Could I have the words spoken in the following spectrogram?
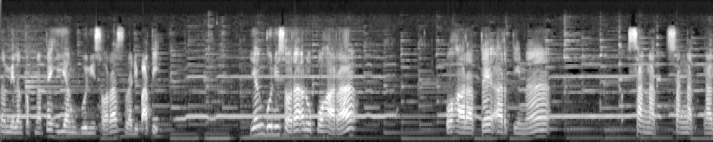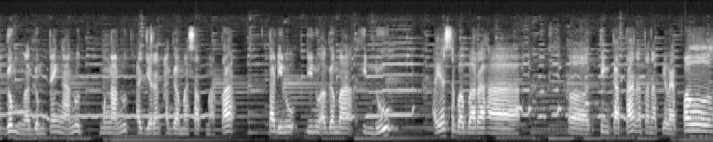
nami lengkap nate yang buni sora Suradipati. Yang buni sora anu pohara pohara teh artina sangat sangat ngagem ngagem teh nganut menganut ajaran agama Satmata. Tadi dinu agama Hindu ayah sebabaraha e, tingkatan atau napi level.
